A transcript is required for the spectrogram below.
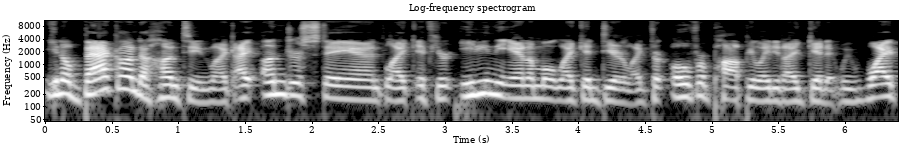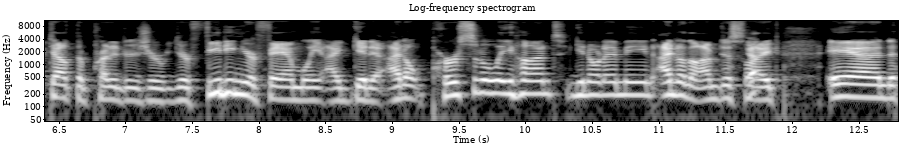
you know, back onto hunting, like I understand, like if you're eating the animal like a deer, like they're overpopulated, I get it. We wiped out the predators. You're you're feeding your family, I get it. I don't personally hunt, you know what I mean? I don't know. I'm just yep. like, and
